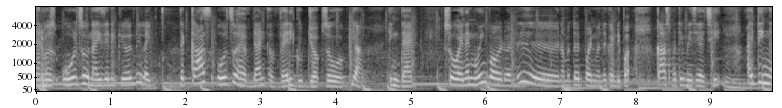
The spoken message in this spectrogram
that was also nice எனக்கு வந்து like the cast also have done a very good job so yeah think that so and then moving forward வந்து நம்ம தேர்ட் பாயிண்ட் வந்து கண்டிப்பாக காசு பற்றி பேசியாச்சு. ஐ திங்க்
